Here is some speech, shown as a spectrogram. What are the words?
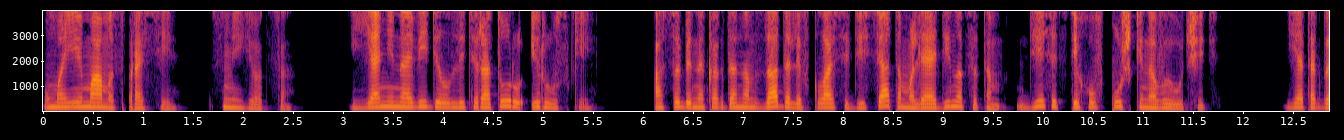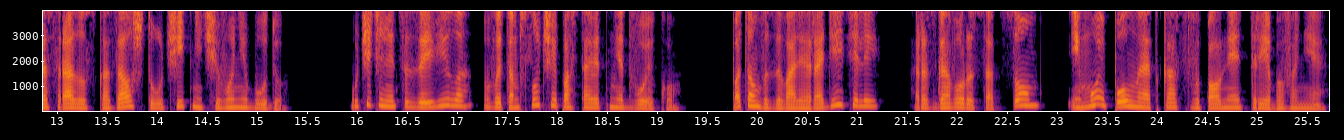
У моей мамы спроси. Смеется. Я ненавидел литературу и русский. Особенно, когда нам задали в классе десятом или одиннадцатом десять стихов Пушкина выучить. Я тогда сразу сказал, что учить ничего не буду. Учительница заявила, в этом случае поставит мне двойку. Потом вызывали родителей, разговоры с отцом и мой полный отказ выполнять требования.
